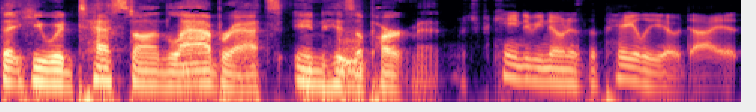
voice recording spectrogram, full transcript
that he would test on lab rats in his apartment. Came to be known as the paleo diet.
